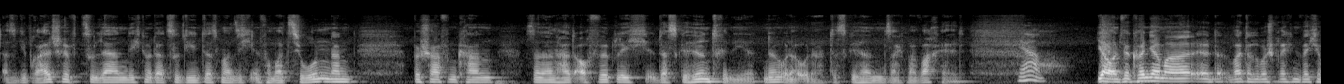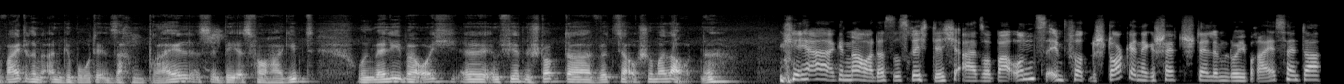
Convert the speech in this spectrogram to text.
also die Breilschrift zu lernen nicht nur dazu dient, dass man sich Informationen dann beschaffen kann, sondern halt auch wirklich das Gehirn trainiert, ne? oder, oder das Gehirn, sag ich mal, wach hält. Ja. Ja, und wir können ja mal äh, weiter darüber sprechen, welche weiteren Angebote in Sachen Breil es im BSVH gibt. Und Melli, bei euch äh, im vierten Stock, da wird's ja auch schon mal laut, ne? Ja, genau, das ist richtig. Also bei uns im vierten Stock in der Geschäftsstelle im Louis Brey Center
